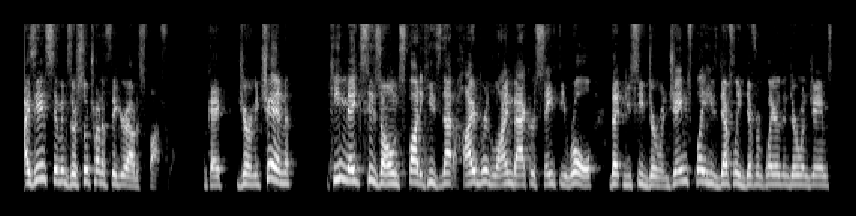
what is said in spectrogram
Isaiah Simmons, they're still trying to figure out a spot for him. Okay. Jeremy Chinn, he makes his own spot. He's that hybrid linebacker safety role that you see Derwin James play. He's definitely a different player than Derwin James.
